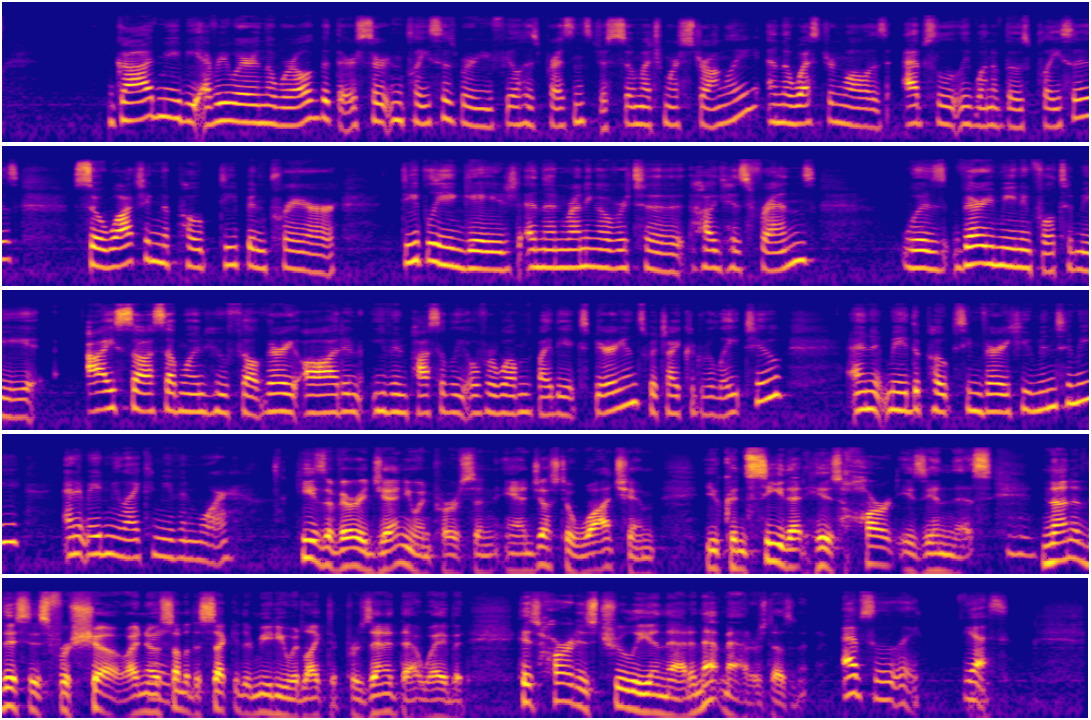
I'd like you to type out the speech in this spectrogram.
God may be everywhere in the world, but there are certain places where you feel his presence just so much more strongly, and the Western Wall is absolutely one of those places. So watching the Pope deep in prayer, deeply engaged, and then running over to hug his friends was very meaningful to me. I saw someone who felt very awed and even possibly overwhelmed by the experience, which I could relate to, and it made the Pope seem very human to me, and it made me like him even more. He's a very genuine person, and just to watch him, you can see that his heart is in this. Mm -hmm. None of this is for show. I know right. some of the secular media would like to present it that way, but his heart is truly in that, and that matters, doesn't it? Absolutely, yes.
